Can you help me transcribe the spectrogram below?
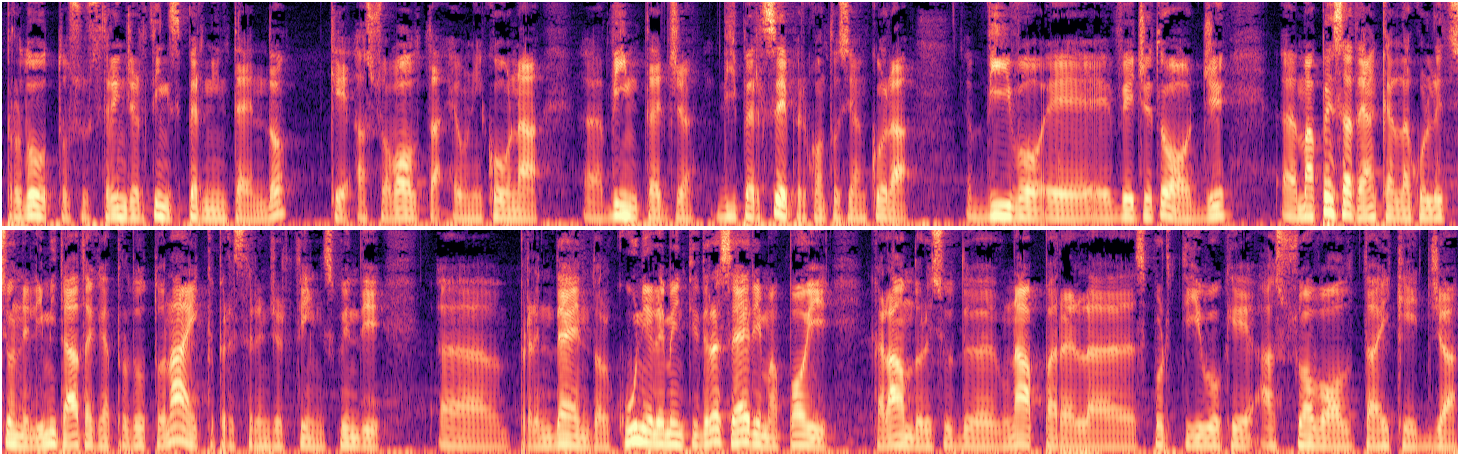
prodotto su Stranger Things per Nintendo, che a sua volta è un'icona uh, vintage di per sé, per quanto sia ancora vivo e vegeto oggi. Uh, ma pensate anche alla collezione limitata che ha prodotto Nike per Stranger Things, quindi uh, prendendo alcuni elementi della serie, ma poi calandoli su un apparel sportivo che a sua volta echeggia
